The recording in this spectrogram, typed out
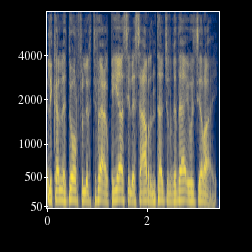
اللي كان له دور في الارتفاع القياسي لأسعار الإنتاج الغذائي والزراعي.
